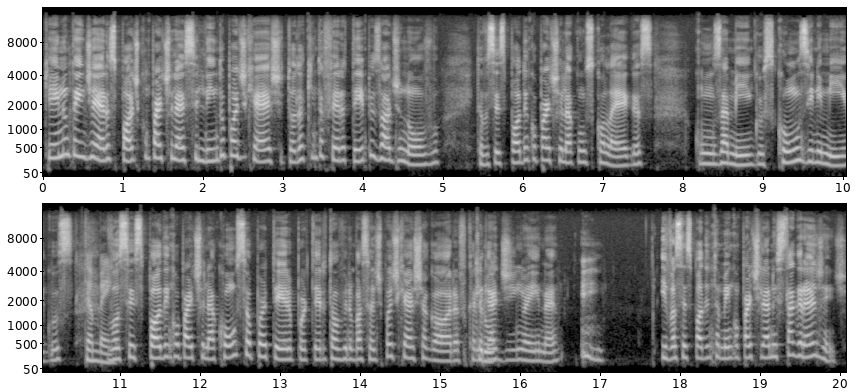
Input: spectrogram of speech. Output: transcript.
Quem não tem dinheiro, pode compartilhar esse lindo podcast. Toda quinta-feira tem episódio novo. Então, vocês podem compartilhar com os colegas, com os amigos, com os inimigos. Também. Vocês podem compartilhar com o seu porteiro. O porteiro tá ouvindo bastante podcast agora. Fica True. ligadinho aí, né? E vocês podem também compartilhar no Instagram, gente.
